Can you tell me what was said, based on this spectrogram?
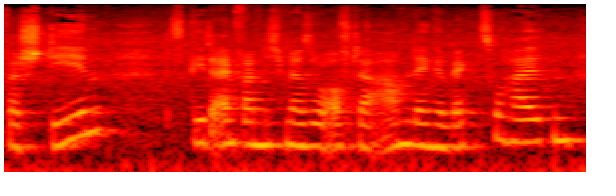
verstehen. Das geht einfach nicht mehr so auf der Armlänge wegzuhalten.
